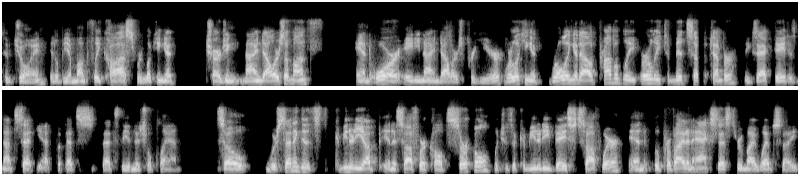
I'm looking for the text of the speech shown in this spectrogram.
to join. It'll be a monthly cost. We're looking at charging $9 a month and or $89 per year. We're looking at rolling it out probably early to mid September. The exact date is not set yet, but that's that's the initial plan. So we're setting this community up in a software called Circle, which is a community-based software, and we'll provide an access through my website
